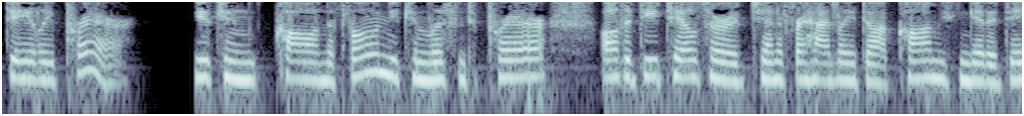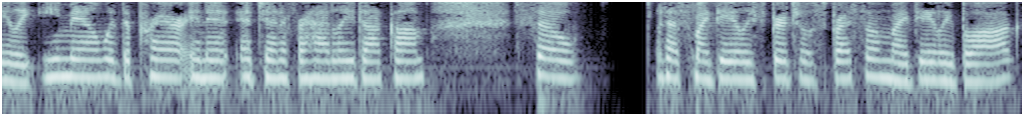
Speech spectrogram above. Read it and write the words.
daily prayer you can call on the phone. You can listen to prayer. All the details are at jenniferhadley.com. You can get a daily email with the prayer in it at jenniferhadley.com. So that's my daily spiritual espresso, my daily blog.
